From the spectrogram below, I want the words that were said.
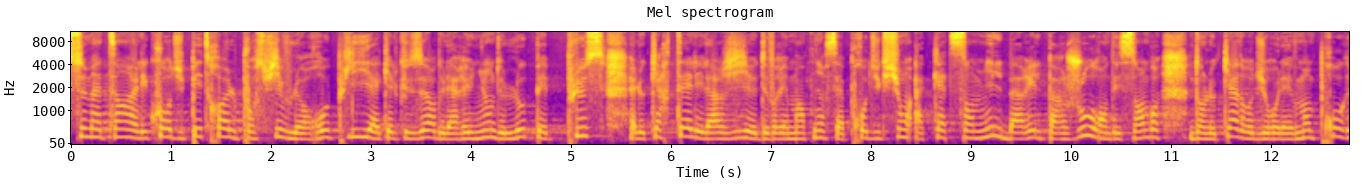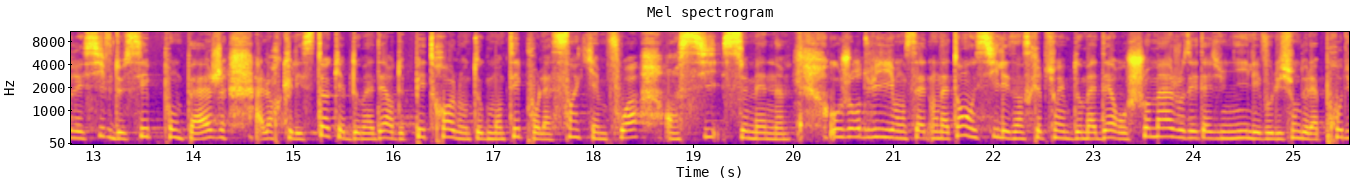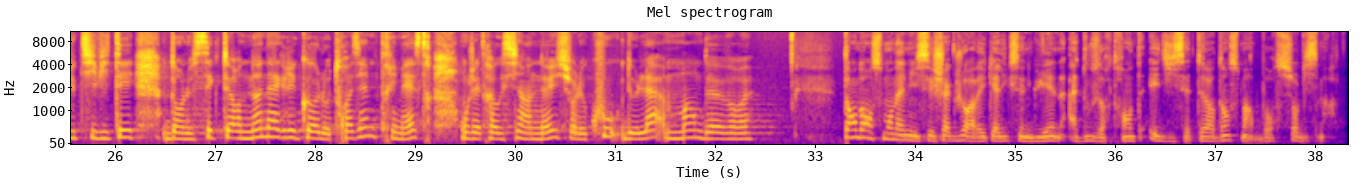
Ce matin, les cours du pétrole poursuivent leur repli à quelques heures de la réunion de l'OPEP+. Le cartel élargi devrait maintenir sa production à 400 000 barils par jour en décembre dans le cadre du relèvement progressif de ses pompages, alors que les stocks hebdomadaires de pétrole ont augmenté pour la cinquième fois en six semaines. Aujourd'hui, on, attend aussi les inscriptions hebdomadaires au chômage aux États-Unis, l'évolution de la productivité dans le secteur non agricole au troisième trimestre. On jettera un œil sur le coût de la main-d'œuvre. Tendance, mon ami, c'est chaque jour avec Alix Nguyen à 12h30 et 17h dans Smart Bourse sur Bismart.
